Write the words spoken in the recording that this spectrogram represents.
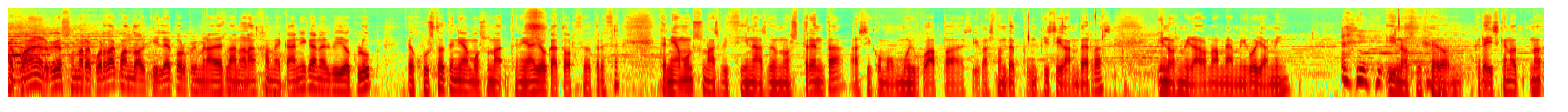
Me pone nervioso, me recuerda cuando alquilé por primera vez la naranja mecánica en el videoclub, que justo teníamos una, tenía yo 14 o 13, teníamos unas vecinas de unos 30, así como muy guapas y bastante punkis y gamberras, y nos miraron a mi amigo y a mí y nos dijeron, ¿creéis que no, no,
